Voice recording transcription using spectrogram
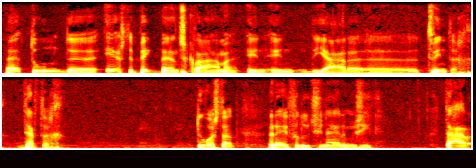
Hè, toen de eerste big bands kwamen in, in de jaren eh 20, 30. Toen was dat revolutionaire muziek. Daar,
